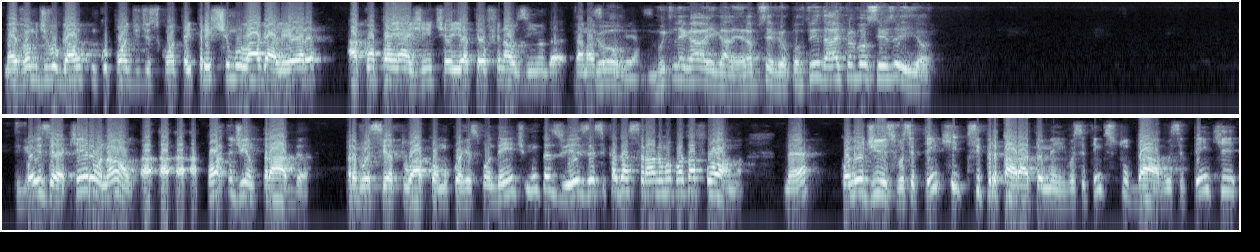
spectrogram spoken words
mas vamos divulgar um, um cupom de desconto aí para estimular a galera a acompanhar a gente aí até o finalzinho da, da nossa Show. conversa. Muito legal aí, galera. Para você ver, oportunidade para vocês aí, ó. Pois é, queira ou não, a, a, a porta de entrada para você atuar como correspondente, muitas vezes é se cadastrar numa plataforma, né? Como eu disse, você tem que se preparar também, você tem que estudar, você tem que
